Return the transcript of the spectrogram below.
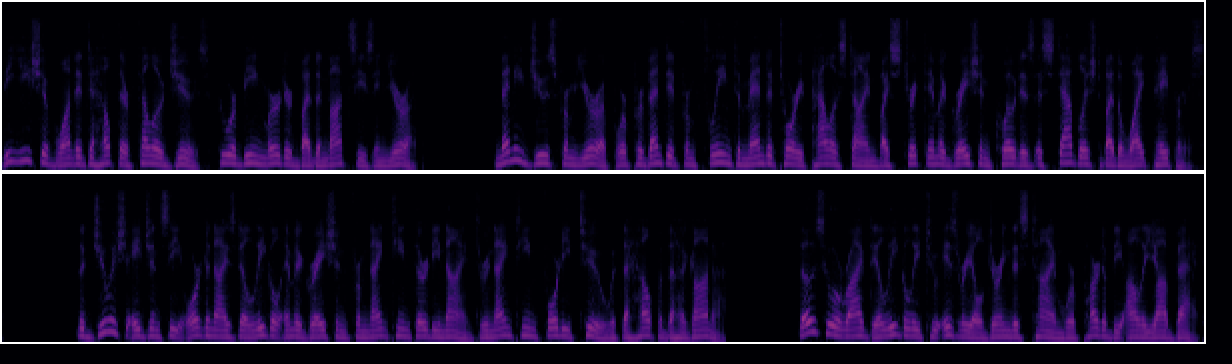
The Yishuv wanted to help their fellow Jews, who were being murdered by the Nazis in Europe. Many Jews from Europe were prevented from fleeing to mandatory Palestine by strict immigration quotas established by the White Papers. The Jewish Agency organized illegal immigration from 1939 through 1942 with the help of the Haganah. Those who arrived illegally to Israel during this time were part of the Aliyah Bet.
